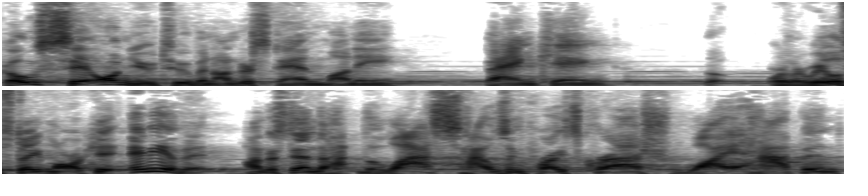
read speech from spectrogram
Go sit on YouTube and understand money, banking, or the real estate market, any of it. Understand the, the last housing price crash, why it happened,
